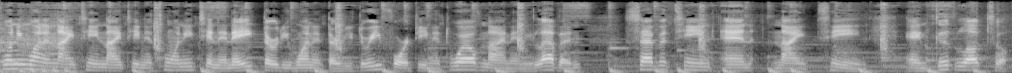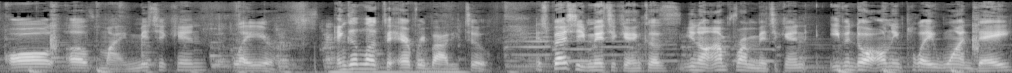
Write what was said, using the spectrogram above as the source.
21 and 19, 19 and 20, 10 and 8, 31 and 33, 14 and 12, 9 and 11. 17, and 19. And good luck to all of my Michigan players. And good luck to everybody, too. Especially Michigan, because, you know, I'm from Michigan. Even though I only play one day,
